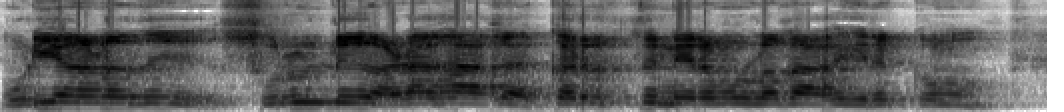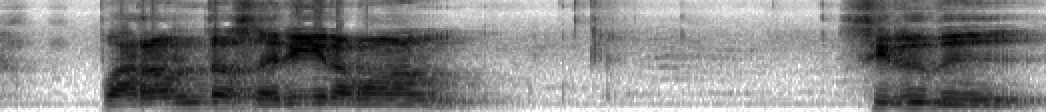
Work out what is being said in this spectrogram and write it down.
முடியானது சுருண்டு அழகாக கருத்து நிறமுள்ளதாக இருக்கும். பரந்த சரீரவான். சிறிது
